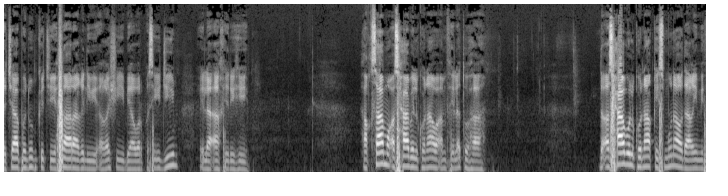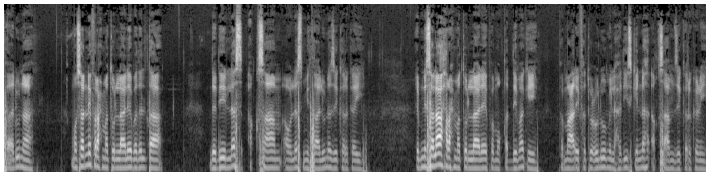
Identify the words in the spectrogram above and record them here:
د چا په نوم کې چې ثا راغلی وي هغه شي بیا ورپسې جیم الی اخره اقسام اصحاب الكنا وامثلتها د اصحاب الكنا قسمونه او داغي مثالونه مصنف رحمت الله علیه بدلتا د دې لس اقسام او لس مثالونه ذکر کړي ابن صلاح رحمت الله علیه په مقدمه کې په معرفت علوم الحديث کې نه اقسام ذکر کړي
